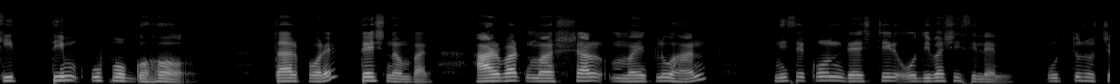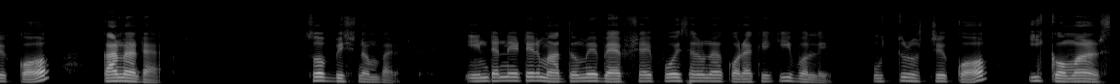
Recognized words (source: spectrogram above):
কৃত্রিম উপগ্রহ। তারপরে তেইশ নম্বর, হারবার্ট মার্শাল ম্যাকলুহান নিচে কোন দেশটির অধিবাসী ছিলেন? উত্তর হচ্ছে ক, কানাডা। চব্বিশ নম্বর, ইন্টারনেটের মাধ্যমে ব্যবসায় পরিচালনা করাকে কি বলে? উত্তর হচ্ছে ক ই কমার্স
